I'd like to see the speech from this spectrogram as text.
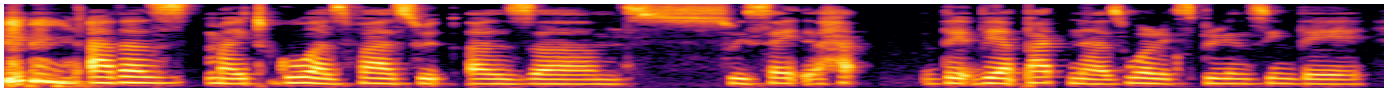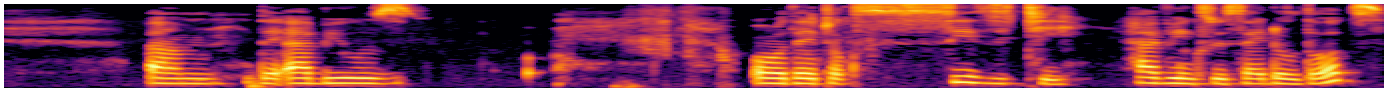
Others might go as far as as um, suicide. ha- The, their partners who are experiencing the um, the abuse or the toxicity, having suicidal thoughts.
